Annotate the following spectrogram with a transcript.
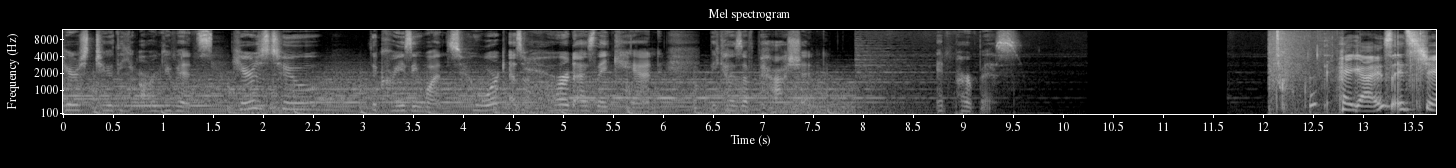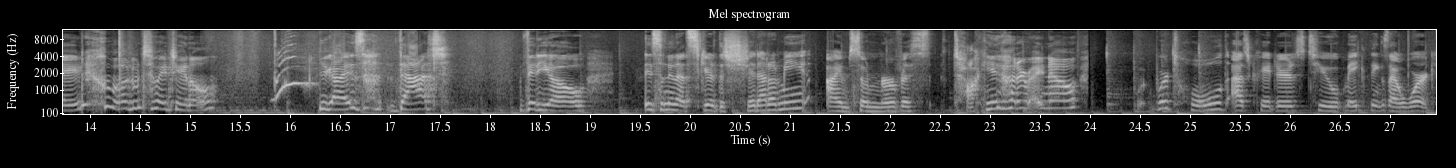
Here's to the arguments. Here's to the crazy ones who work as hard as they can because of passion and purpose. Hey guys, it's Jade. Welcome to my channel. You guys, that video is something that scared the shit out of me. I'm so nervous talking about it right now. We're told as creators to make things that work,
